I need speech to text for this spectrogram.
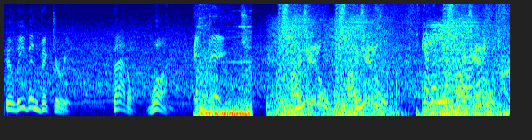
Believe in victory. Battle one. Engage. Sakero. Sakero. Sakero.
